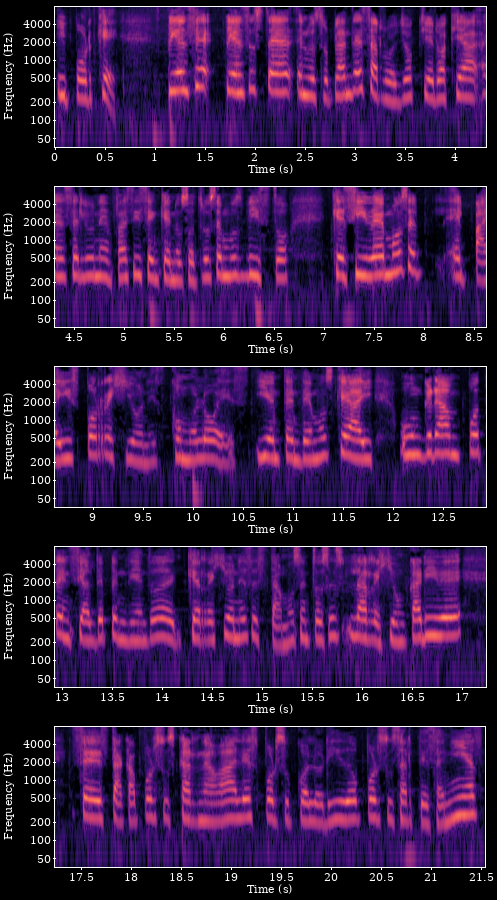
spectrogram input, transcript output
¿Y por qué? Piense, piense usted en nuestro plan de desarrollo, quiero aquí hacerle un énfasis en que nosotros hemos visto que si vemos el, el país por regiones, como lo es, y entendemos que hay un gran potencial dependiendo de qué regiones estamos, entonces la región Caribe se destaca por sus carnavales, por su colorido, por sus artesanías,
